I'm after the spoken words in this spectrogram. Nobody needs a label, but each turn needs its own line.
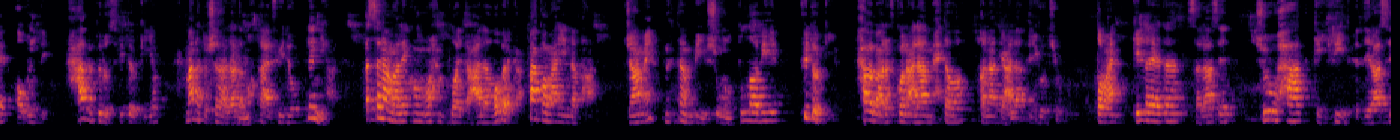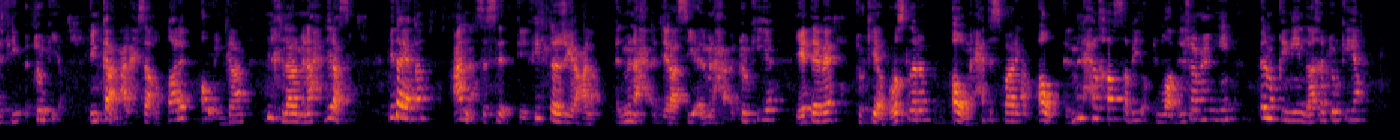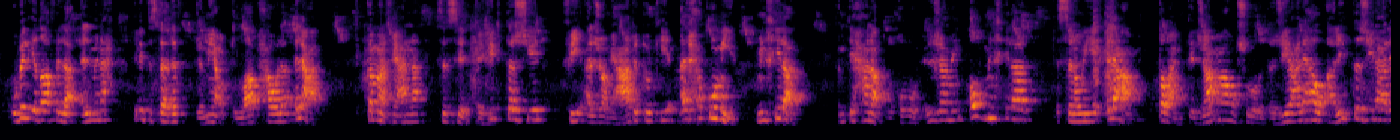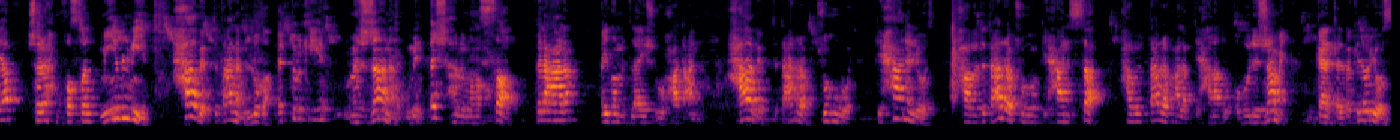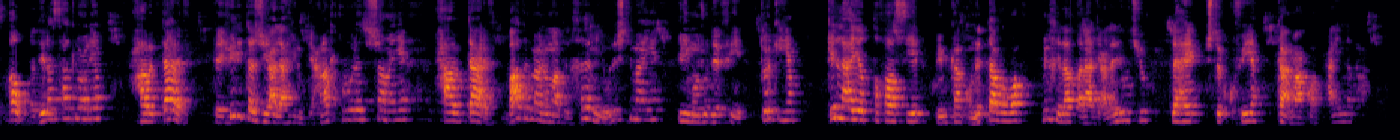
أنت أو أنت حابب تدرس في تركيا معنا تشاهد هذا مقطع الفيديو للنهاية. السلام عليكم ورحمة الله تعالى وبركاته. معكم علي النبهان جامعي مهتم بالشؤون الطلابية في تركيا. حابب أعرفكم على محتوى قناتي على اليوتيوب. طبعا كلياتها سلاسل شروحات كيفية الدراسة في تركيا إن كان على حساب الطالب أو إن كان من خلال منح دراسية بداية عندنا سلسلة كيفية التسجيل على المنح الدراسية المنحة التركية يتابع تركيا بروسلر أو منحة سبارك أو المنحة الخاصة بالطلاب الجامعيين المقيمين داخل تركيا. وبالإضافة للمنح اللي بتستهدف جميع الطلاب حول العالم. كمان في عنا سلسلة كيفية التسجيل في الجامعات التركية الحكومية من خلال امتحانات القبول الجامعي أو من خلال الثانوية العامة. طبعا كل جامعة وشروط التسجيل عليها وآلية التسجيل عليها شرح مفصل 100% حابب تتعلم اللغة التركية مجانا ومن أشهر المنصات في العالم أيضا بتلاقي شروحات عنها. حابب تتعرف شو هو امتحان اليوز؟ حابب تتعرف شو هو امتحان السات حابب تتعرف على امتحانات القبول الجامعي إن كانت للبكالوريوس أو للدراسات العليا؟ حابب تعرف كيفية التسجيل على هي الامتحانات القبول الجامعية؟ حابب تعرف بعض المعلومات الخدمية والاجتماعية اللي موجودة في تركيا؟ كل هاي التفاصيل بإمكانكم تتابعوها من خلال قناتي على اليوتيوب. لهيك اشتركوا فيها كان معكم علي النبهان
